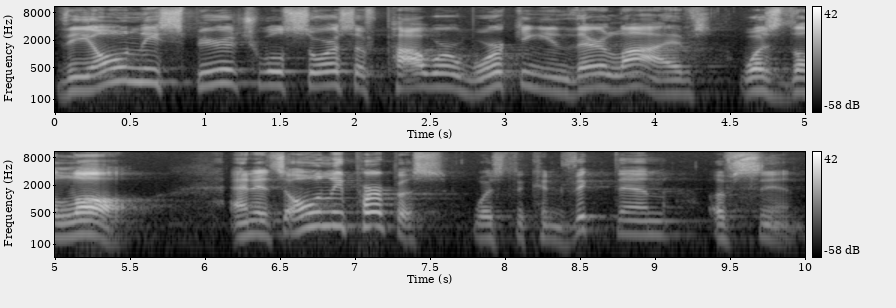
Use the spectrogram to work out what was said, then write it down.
the only spiritual source of power working in their lives was the law, and its only purpose was to convict them of sin.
